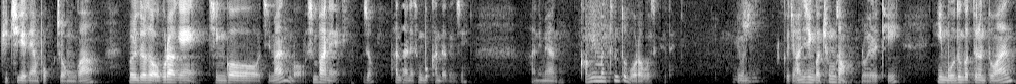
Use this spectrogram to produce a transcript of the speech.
규칙에 대한 복종과 뭐 예를 들어서 억울하게 진 거지만 뭐 심판의 그죠? 판단에 승복한다든지 아니면 커미먼트는 또 뭐라고 해석해야 돼? 이건 그죠 헌신과 충성, 로열티 이 모든 것들은 또한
